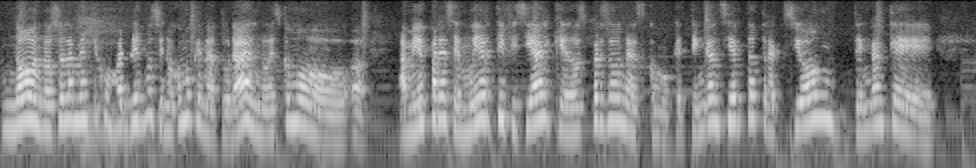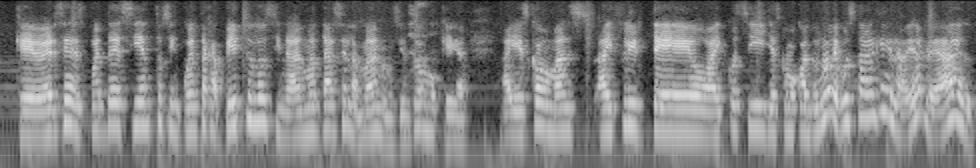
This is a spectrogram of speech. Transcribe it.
No, no solamente como el ritmo, sino como que natural, no es como... Ah, a mí me parece muy artificial que dos personas como que tengan cierta atracción, tengan que que verse después de 150 capítulos y nada más darse la mano. Siento como que ahí es como más, hay flirteo, hay cosillas, como cuando uno le gusta a alguien en la vida real,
